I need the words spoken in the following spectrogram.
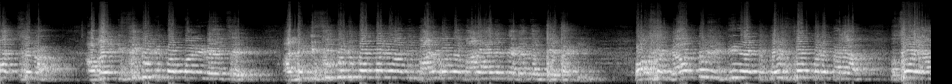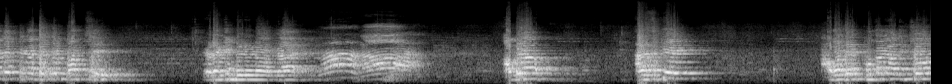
পাচ্ছে না আমার একটি সিকিউরিটি কোম্পানি রয়েছে। আমি একটি সিকিউরিটি কোম্পানি আমি বারো ঘণ্টা বারো হাজার টাকা বেতন পেয়ে থাকি। অবশ্য গ্রাম পুলিশ দিনে একটু পরিশ্রম করে তারা ছয় হাজার টাকা বেতন পাচ্ছে। এটা কি মেনে নেওয়া যায়? আমরা আজকে আমাদের প্রধান আলোচক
